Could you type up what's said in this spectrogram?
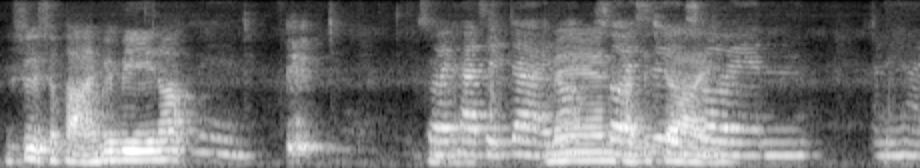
อยากซื้อเสื้อผ้าให้เบบีเนาะ ซอยค่าใช้จ่ายเนาะนซอยค่าใช้ซื้อจ่าย อยอันนี้ให้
